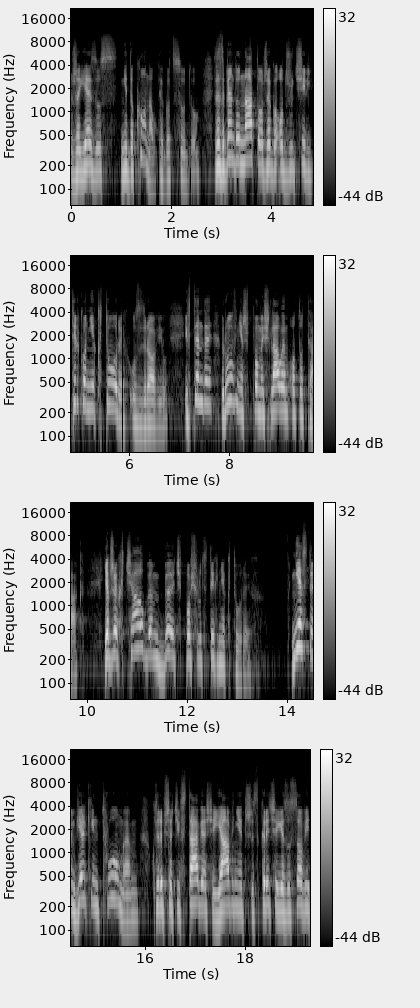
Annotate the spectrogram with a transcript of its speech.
że Jezus nie dokonał tego cudu. Ze względu na to, że go odrzucili, tylko niektórych uzdrowił. I wtedy również pomyślałem o to tak, jakże chciałbym być pośród tych niektórych nie z tym wielkim tłumem, który przeciwstawia się jawnie czy skrycie Jezusowi,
